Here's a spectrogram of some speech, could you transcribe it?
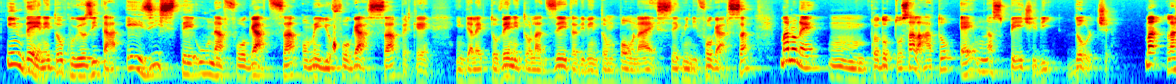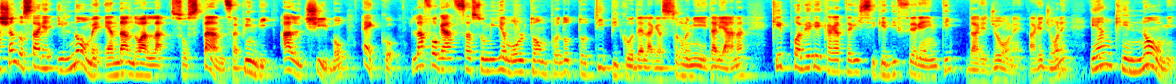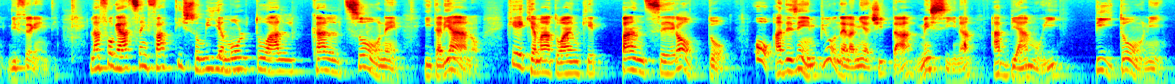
In Veneto, curiosità, esiste una fogazza, o meglio fogassa, perché in dialetto veneto la Z diventa un po' una S, quindi fogassa, ma non è un prodotto salato, è una specie di dolce. Ma lasciando stare il nome e andando alla sostanza, quindi al cibo, ecco, la fogazza somiglia molto a un prodotto tipico della gastronomia italiana che può avere caratteristiche differenti da regione a regione e anche nomi differenti. La fogazza infatti somiglia molto al calzone italiano, che è chiamato anche panzerotto, o ad esempio nella mia città, Messina, abbiamo i pitoni.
